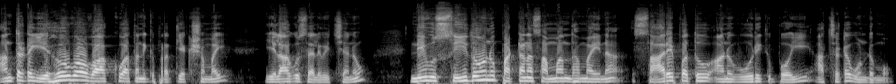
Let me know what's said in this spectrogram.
అంతట యహోవా వాక్కు అతనికి ప్రత్యక్షమై ఇలాగూ సెలవిచ్చాను నీవు సీదోను పట్టణ సంబంధమైన సారెపతు అను ఊరికి పోయి అచ్చట ఉండుము.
